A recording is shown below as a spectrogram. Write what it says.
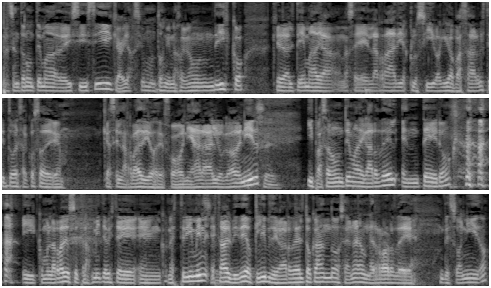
presentar un tema de ACDC, que había sido un montón que nos sacaban un disco, que era el tema de la, no sé, la radio exclusiva que iba a pasar, viste, toda esa cosa de que hacen las radios de fogonear algo que va a venir. Sí. Y pasaron un tema de Gardel entero. y como la radio se transmite, viste, en- con streaming, estaba el videoclip de Gardel tocando. O sea, no era un error de, de sonido.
